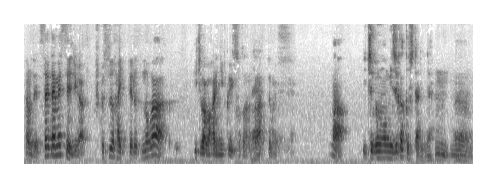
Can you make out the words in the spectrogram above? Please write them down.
なので、伝えたいメッセージが複数入ってるのが、一番わかりにくいことなのかなって思いますね。まあ、一文を短くしたりね。うん、う。うんん。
